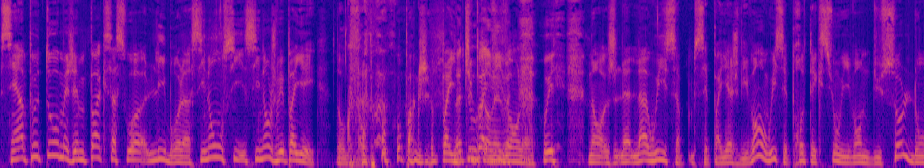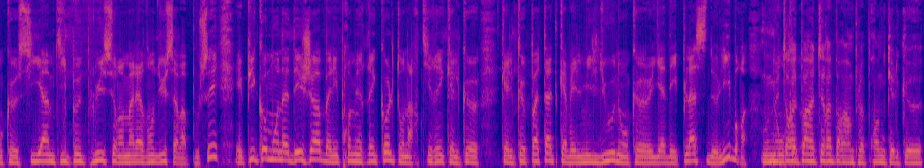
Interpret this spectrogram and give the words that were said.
C'est un peu tôt, mais j'aime pas que ça soit libre là. Sinon, si, sinon je vais pailler. Donc faut pas, faut pas que je paille Là, tu tout quand pailles même. vivant, là. Oui, non, je- là, oui, c'est paillage vivant, oui, c'est protection vivante du sol. Donc, euh, s'il y a un petit peu de pluie sur un malentendu, ça va pousser. Et puis, comme on a déjà bah, les premières récoltes, on a retiré quelques quelques patates qui avaient le mildiou, donc euh, il y a des places de libre. Mais t'aurais pas intérêt, par exemple, à prendre quelques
